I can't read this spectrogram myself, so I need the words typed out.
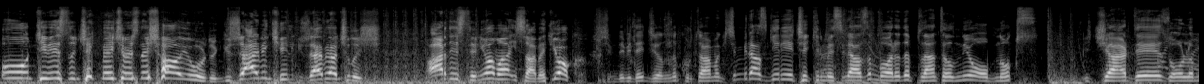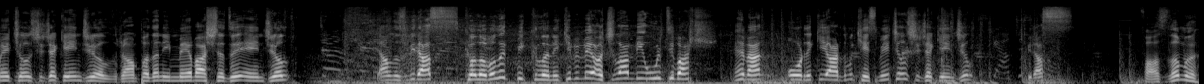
O Twiston çekme içerisinde Shao'yu vurdu. Güzel bir kill. Güzel bir açılış. Ardis deniyor ama isabet yok. Şimdi bir de canını kurtarmak için biraz geriye çekilmesi lazım. Bu arada plant alınıyor Obnox. İçeride zorlamaya çalışacak Angel. Rampadan inmeye başladı Angel. Yalnız biraz kalabalık bir klan ekibi ve açılan bir ulti var. Hemen oradaki yardımı kesmeye çalışacak Angel. Biraz fazla mı?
